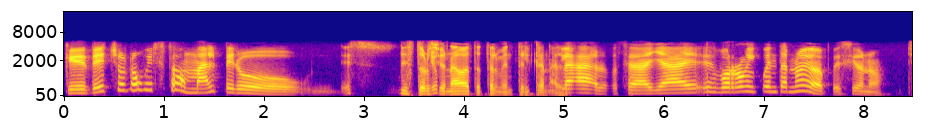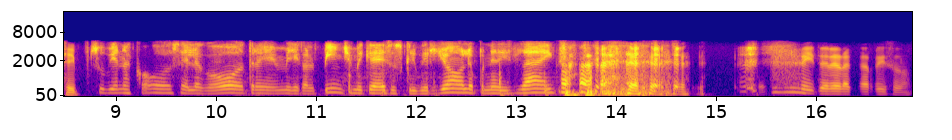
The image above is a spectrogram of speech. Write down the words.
Que de hecho no hubiera estado mal, pero es Distorsionaba totalmente el canal. claro, o sea, ya es, borrón y cuenta nueva, pues sí o no. Sí, Subí una cosa y luego otra y me llegó el pinche, me quedé de suscribir yo, le ponía dislike. Hater era Carrizo.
